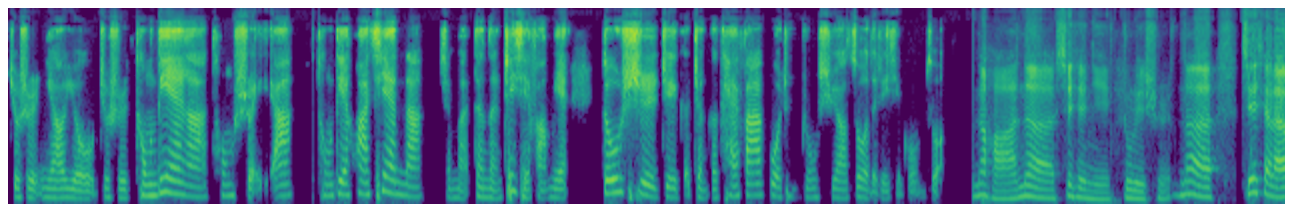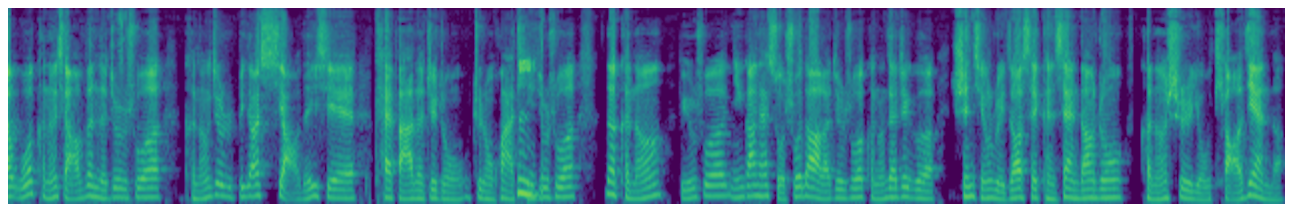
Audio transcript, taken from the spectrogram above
就是你要有就是通电啊、通水啊、通电话线呐，什么等等这些方面，都是这个整个开发过程中需要做的这些工作。那好啊，那谢谢你，朱律师。那接下来我可能想要问的就是说，可能就是比较小的一些开发的这种这种话题，就是说，那可能比如说您刚才所说到了，就是说可能在这个申请 resource consent 当中，可能是有条件的。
